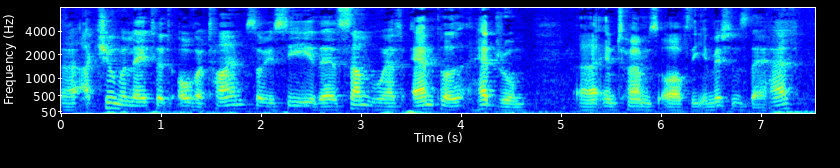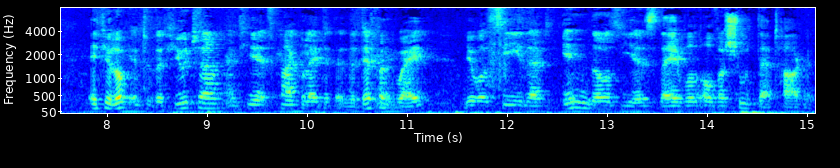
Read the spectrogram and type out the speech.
uh, accumulated over time. So you see there's some who have ample headroom uh, in terms of the emissions they have. If you look into the future, and here it's calculated in a different way, you will see that in those years they will overshoot their target.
